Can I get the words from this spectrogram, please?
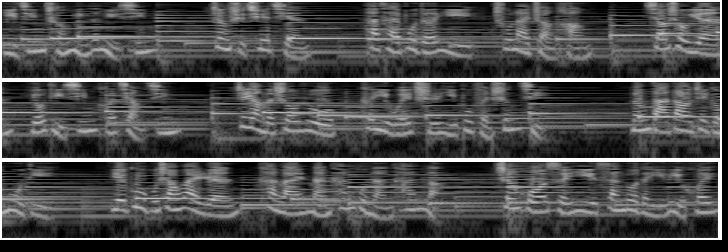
已经成名的女星，正是缺钱。他才不得已出来转行，销售员有底薪和奖金，这样的收入可以维持一部分生计，能达到这个目的，也顾不上外人看来难堪不难堪了。生活随意散落的一粒灰，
